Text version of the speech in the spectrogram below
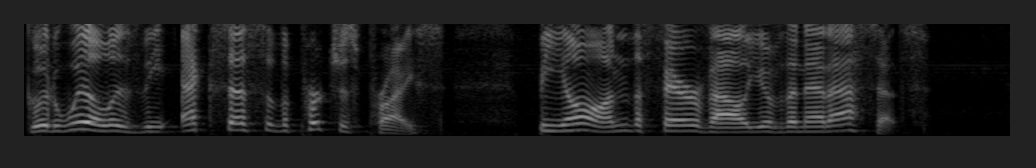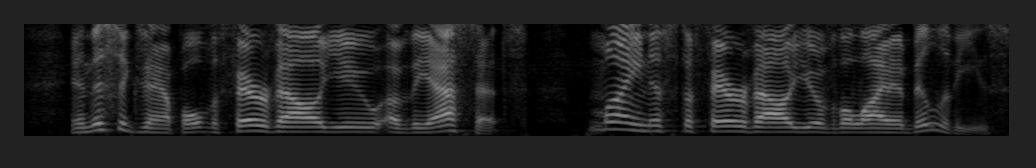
Goodwill is the excess of the purchase price beyond the fair value of the net assets. In this example, the fair value of the assets minus the fair value of the liabilities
